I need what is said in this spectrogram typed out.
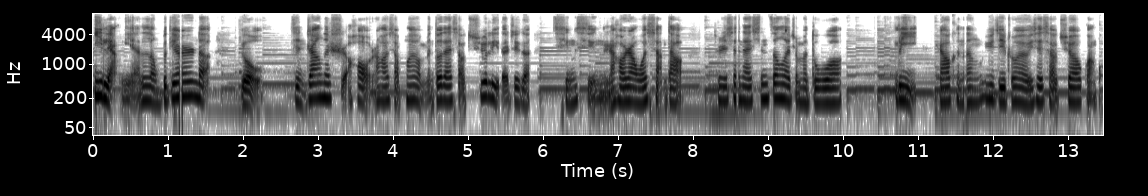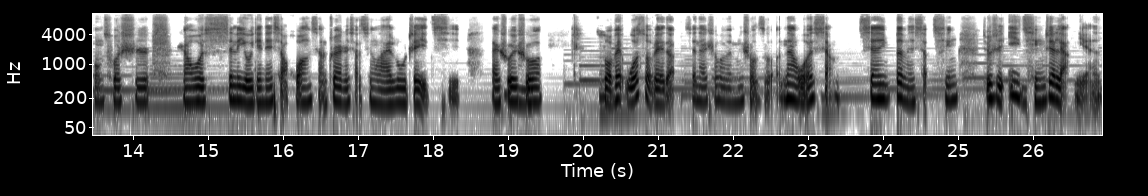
一两年冷不丁的有。紧张的时候，然后小朋友们都在小区里的这个情形，然后让我想到，就是现在新增了这么多例，然后可能预计中有一些小区要管控措施，然后我心里有一点点小慌，想拽着小青来录这一期，来说一说所谓我所谓的现代社会文明守则。那我想先问问小青，就是疫情这两年。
